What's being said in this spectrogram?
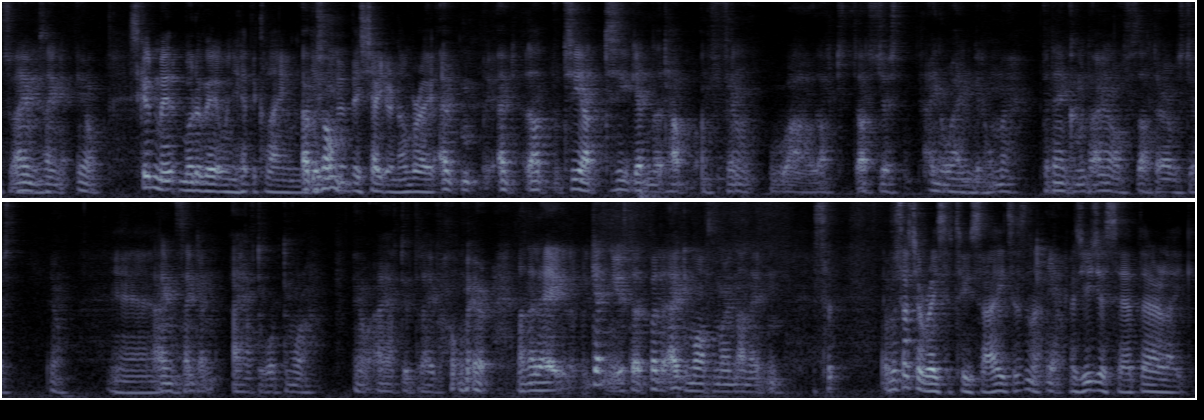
So I'm thinking, you know, It's good mo- motivator when you hit the climb. I was You- on- They shout your number out. I, I, that, see, I see getting to the top and feeling, wow, that that's just I know I can get home now. But then coming down off that there, I was just, you know. Yeah. I'm thinking I have to work tomorrow. You know, I have to drive home here, and I like getting used to it. But I came off the mountain that night, and It's, a, it was such a race of two sides, isn't it? Yeah. As you just said there, like,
